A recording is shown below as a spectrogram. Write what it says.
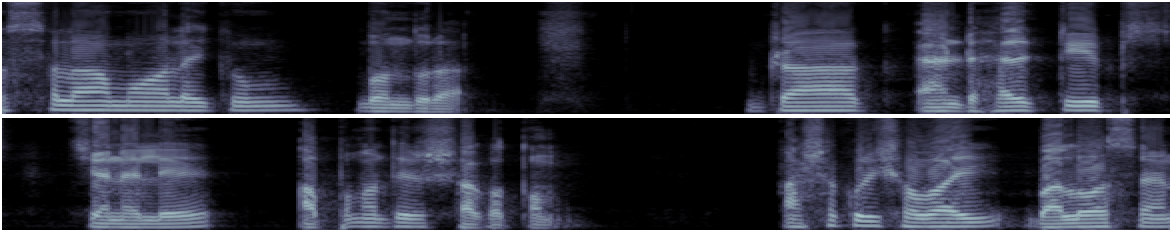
আসসালামু আলাইকুম বন্ধুরা। ড্রাগ অ্যান্ড হেলথ টিপস চ্যানেলে আপনাদের স্বাগতম। আশা করি সবাই ভালো আছেন।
